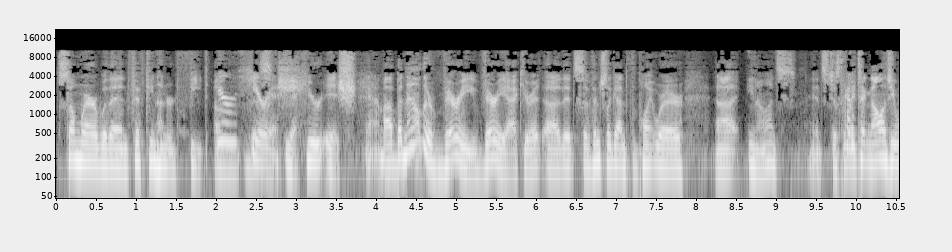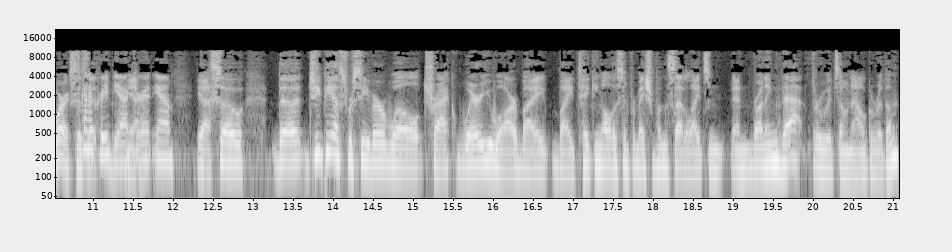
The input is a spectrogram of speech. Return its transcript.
somewhere within 1500 feet of You're this. here-ish. Yeah, here-ish. Yeah. Uh, but now they're very, very accurate. Uh, it's eventually gotten to the point where, uh, you know, it's, it's just the way kinda- technology works. It's kind of creepy accurate. Yeah. Yeah, so the GPS receiver will track where you are by, by taking all this information from the satellites and, and running that through its own algorithm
